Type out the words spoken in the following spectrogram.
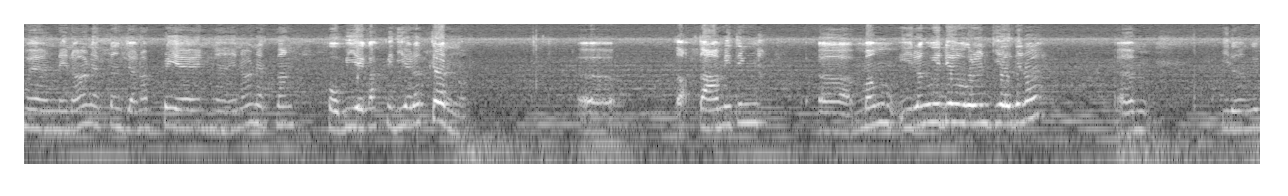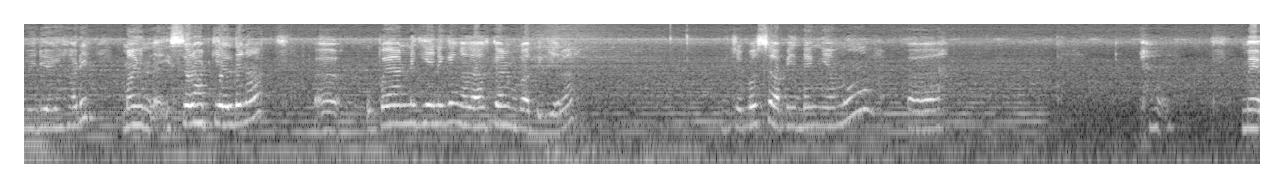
හොයන්න එනවා නැත්නම් ජනප්‍රිය වෙන්න එනවා නැත්නම් හොබි එකක් විදිහටත් කරනවා. තාම ඉතින් මම ඊළඟ වීඩියෝ ඔයගොල්ලන්ට කියලා දෙනවා. ඊළඟ වීඩියෝ එකෙන් හරි මම ඉස්සරහට කියලා දෙනවා උපයන්න කියන එකෙන් අදහස් කරන්නේ මොකද්ද කියලා. ඊට පස්සේ අපි දැන් යමු මේ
